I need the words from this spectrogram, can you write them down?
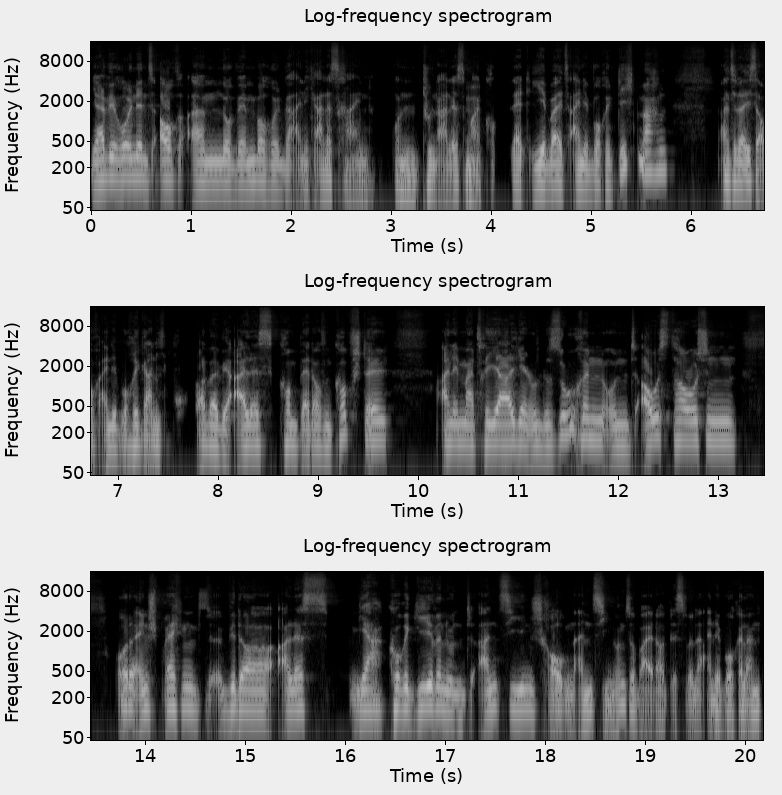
Ja, wir holen jetzt auch im ähm, November holen wir eigentlich alles rein und tun alles mal komplett jeweils eine Woche dicht machen. Also da ist auch eine Woche gar nicht, weil wir alles komplett auf den Kopf stellen, alle Materialien untersuchen und austauschen oder entsprechend wieder alles ja korrigieren und anziehen, Schrauben anziehen und so weiter. Das wird eine Woche lang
